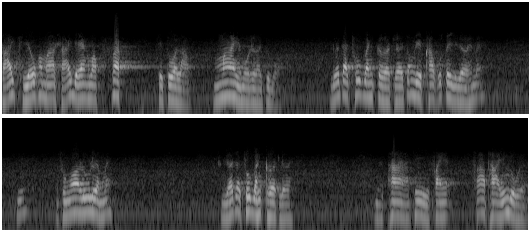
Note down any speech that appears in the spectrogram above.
สายเขียวเข้ามาสายแดงเข้ามาแฟบที่ตัวเราไหม้หมดเลยจะบอก เหลือแต่ชุดวันเกิดเลย ต้องรีบเข้ากุฏิเลยใช่ไหมสุงอ้อรู้เรื่องไหมเหลือแต่ชุดวันเกิดเลยผ้าที่ไฟฟ้าผ่ายังอยู่เลย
